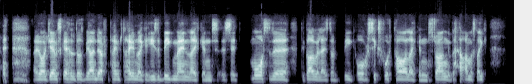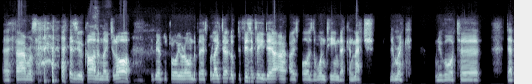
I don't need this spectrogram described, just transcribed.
I know James Skehill does beyond there from time to time. Like he's a big man. Like and I said most of the the Galway lads they're big, over six foot tall, like and strong, almost like uh, farmers, as you call them. Like you know, to be able to throw you around the place. But like, look, physically, they are, I suppose, the one team that can match Limerick when you go to that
